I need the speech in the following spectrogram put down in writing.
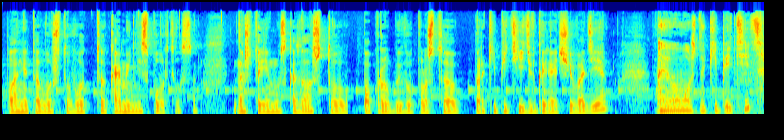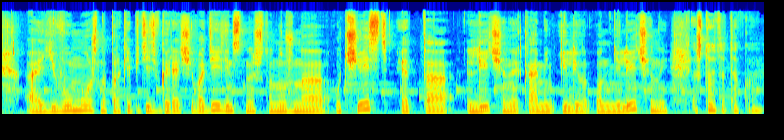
в плане того, что вот камень испортился. На что я ему сказал, что попробуй его просто прокипятить в горячей воде. А его можно кипятить? А его можно прокипятить в горячей воде. Единственное, что нужно учесть, это леченый камень или он не леченый. Что это такое?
